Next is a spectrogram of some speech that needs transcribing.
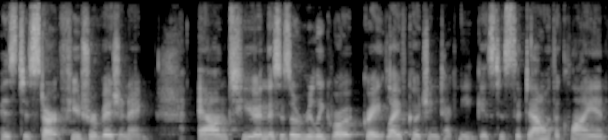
is to start future visioning and to and this is a really great life coaching technique is to sit down with a client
